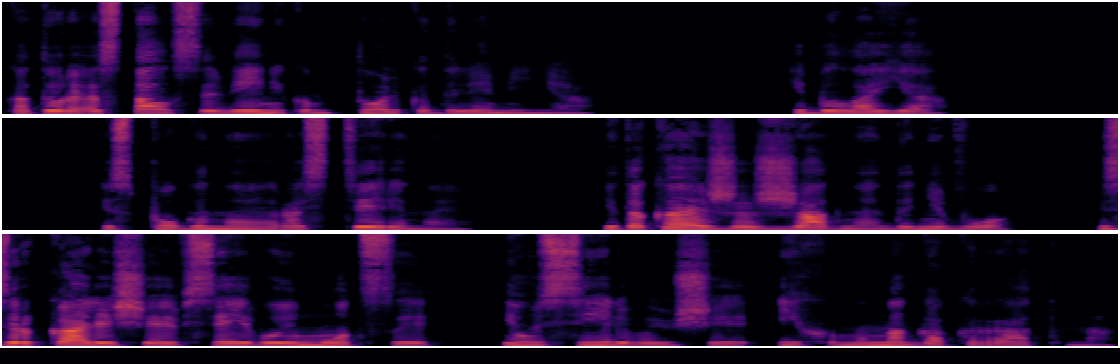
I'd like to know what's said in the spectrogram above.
который остался веником только для меня. И была я, испуганная, растерянная, и такая же жадная до него, зеркалящая все его эмоции и усиливающая их многократно.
